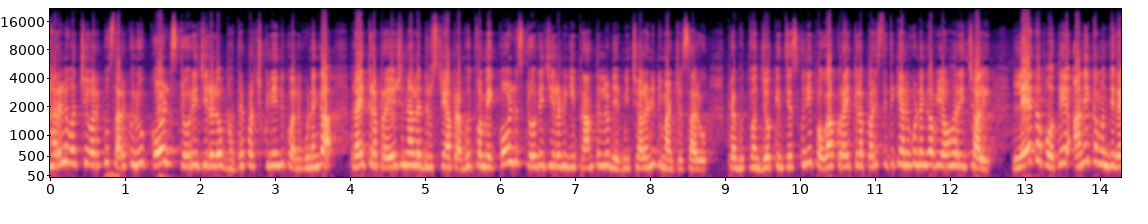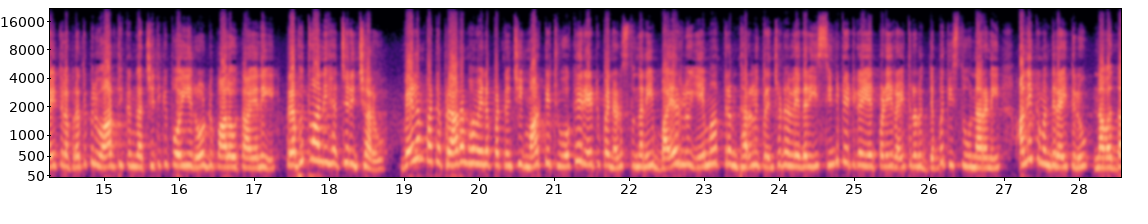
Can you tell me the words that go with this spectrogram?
ధరలు వచ్చే వరకు సరుకును కోల్డ్ స్టోరేజీలలో భద్రపరుచుకునేందుకు అనుగుణంగా రైతుల ప్రయోజనాల దృష్ట్యా ప్రభుత్వమే కోల్డ్ స్టోరేజీలను ఈ ప్రాంతంలో నిర్మించాలని డిమాండ్ చేశారు. ప్రభుత్వం జోక్యం చేసుకుని పొగాకు రైతుల పరిస్థితికి అనుగుణంగా వ్యవహరించాలి. లేకపోతే అనేక మంది రైతుల బ్రతుకులు ఆర్థికంగా చితికిపోయి రోడ్డు పాలవుతాయని ప్రభుత్వాన్ని హెచ్చరించారు. వేలంపాట ప్రారంభమైనప్పటి నుంచి మార్కెట్ ఒకే రేటుపై నడుస్తుందని బయర్లు ఏమాత్రం ధరలు పెంచడం లేదని సిండికేట్గా ఏర్పడి రైతులను దెబ్బతీస్తూ ఉన్నారని అనేక మంది రైతులు నా వద్ద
